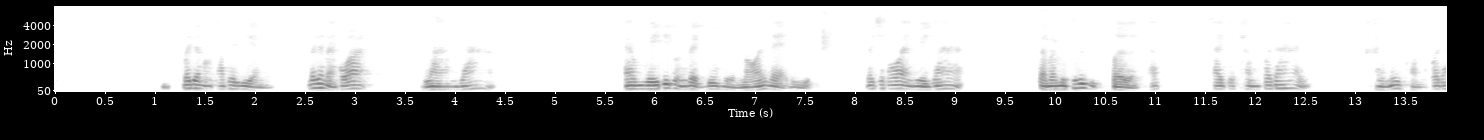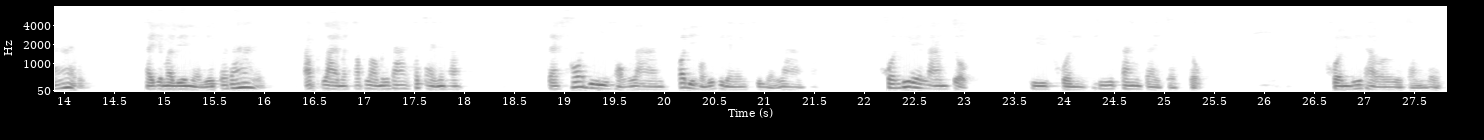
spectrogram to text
ไม่ได้บังคับให้เรียน ไม่ได้หมายความว่า รามยากแอมเวย์ที่ผลสำเร็จดูเหมือนน้อยในอดีตไม่ใช่เพราะแอมเวย์ยาก แต่มันเป็นธุรกิจเปิดครับ ใครจะทำก็ได้ ใครไม่ทำก็ได้ ใครจะมาเรียนอย่างเดียวก็ได้ อัพไลน์มาครับ เราไม่ได้เข้าใจไหมครับ แต่ข้อดีของรามข้อดีของธุรกิจยังไงคือเหมือนรามครับ คนที่เรียนรามจบคือคนที่ตั้งใจจะจบ คนที่ทำอะไรสำเร็จ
